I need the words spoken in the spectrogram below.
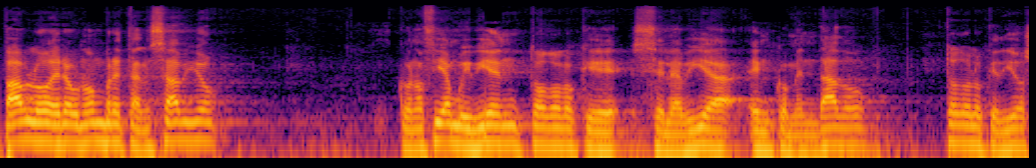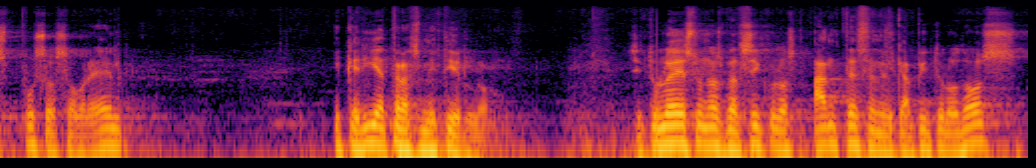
Pablo era un hombre tan sabio, conocía muy bien todo lo que se le había encomendado, todo lo que Dios puso sobre él y quería transmitirlo. Si tú lees unos versículos antes en el capítulo 2,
